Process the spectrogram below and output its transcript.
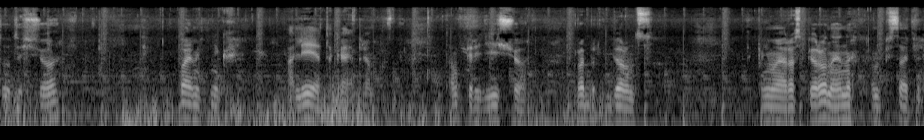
тут еще памятник аллея такая прям. Там впереди еще Роберт Бернс. Понимаю, раз перо, наверное, он писатель.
